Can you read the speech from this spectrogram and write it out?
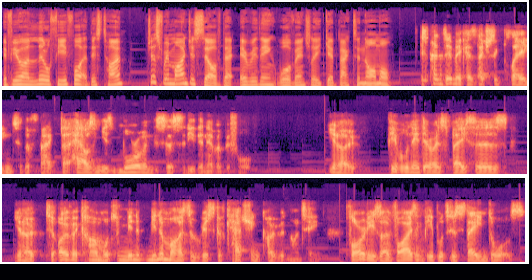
If you are a little fearful at this time, just remind yourself that everything will eventually get back to normal. This pandemic has actually played into the fact that housing is more of a necessity than ever before. You know, people need their own spaces, you know, to overcome or to min- minimize the risk of catching COVID 19 authorities are advising people to stay indoors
